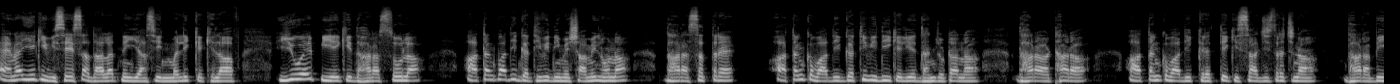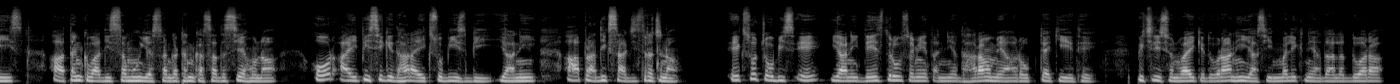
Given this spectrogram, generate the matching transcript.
एनआईए की विशेष अदालत ने यासीन मलिक के खिलाफ यूएपीए की धारा 16 आतंकवादी गतिविधि में शामिल होना, धारा 17 आतंकवादी गतिविधि के लिए धन जुटाना, धारा अठारह, आतंकवादी कृत्य की साजिश रचना, धारा बीस, आतंकवादी समूह या संगठन का सदस्य होना और आईपीसी की धारा 120 बी, यानी आपराधिक साजिश रचना। 124 ए, यानी देशद्रोह समेत अन्य धाराओं में आरोप तय किए थे। पिछली सुनवाई के दौरान ही यासीन मलिक ने अदालत द्वारा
